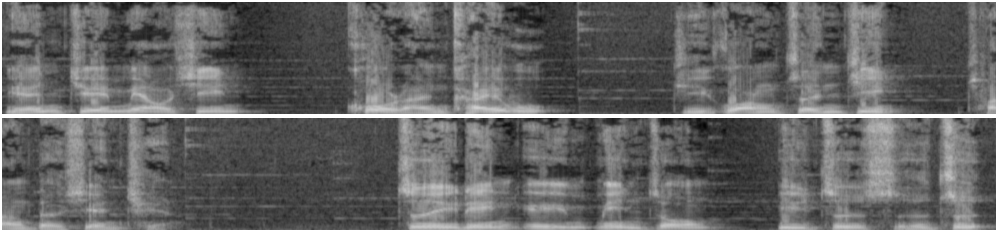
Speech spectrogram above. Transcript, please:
圆觉妙心，豁然开悟，极光增进，常得现前。至于临欲命中，欲知实质，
